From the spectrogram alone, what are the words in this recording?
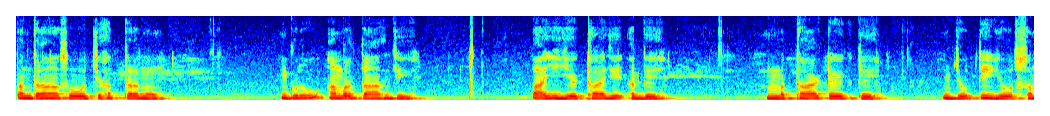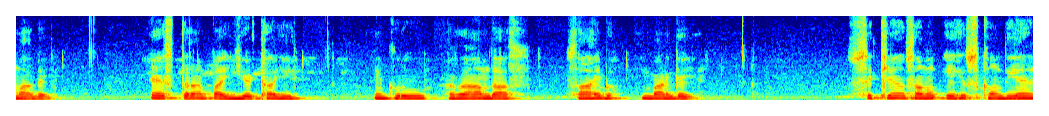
1574 ਨੂੰ ਗੁਰੂ ਅਮਰਦਾਸ ਜੀ, ਭਾਈ ਜੇਠਾ ਜੀ ਅੱਗੇ ਮੱਥਾ ਟੇਕ ਕੇ ਜੋਤੀ ਜੋਤ ਸਮਾ ਗਏ। ਇਸ ਤਰ੍ਹਾਂ ਭਾਈ ਜੇਠਾ ਜੀ ਗੁਰੂ ਰਾਮਦਾਸ ਸਾਹਿਬ ਬਣ ਗਏ। ਸਿੱਖਿਆ ਸਾਨੂੰ ਇਹ ਸਿਖਾਉਂਦੀ ਹੈ,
